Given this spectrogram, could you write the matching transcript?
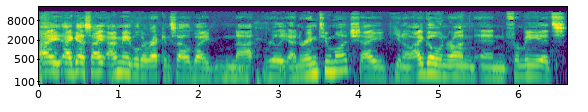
I, I guess I, I'm able to reconcile by not really entering too much. I you know I go and run, and for me it's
